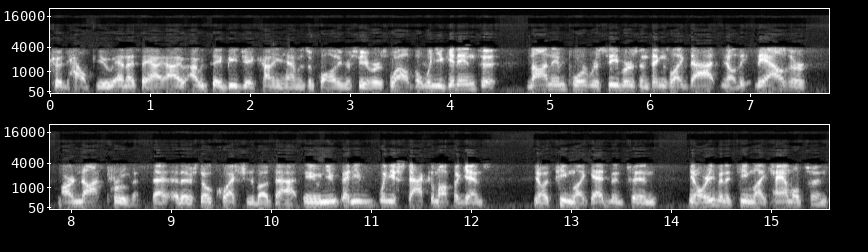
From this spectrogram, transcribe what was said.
could help you. And I say I, I would say B.J. Cunningham is a quality receiver as well. But when you get into non-import receivers and things like that, you know, the, the Als are are not proven. That, there's no question about that. And when you and you when you stack them up against, you know, a team like Edmonton, you know, or even a team like Hamilton,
